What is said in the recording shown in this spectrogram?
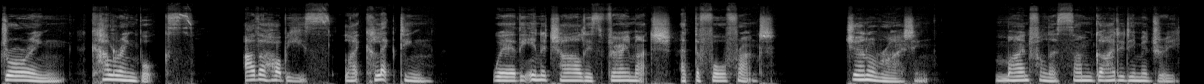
drawing, colouring books, other hobbies like collecting, where the inner child is very much at the forefront, journal writing, mindfulness, some guided imagery.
